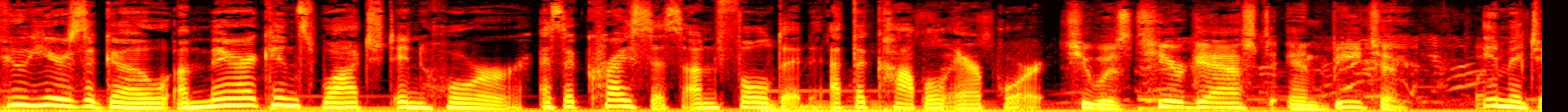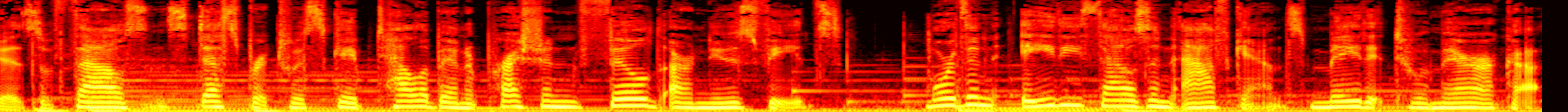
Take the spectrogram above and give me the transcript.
Two years ago, Americans watched in horror as a crisis unfolded at the Kabul airport. She was tear gassed and beaten. Images of thousands desperate to escape Taliban oppression filled our news feeds. More than 80,000 Afghans made it to America.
